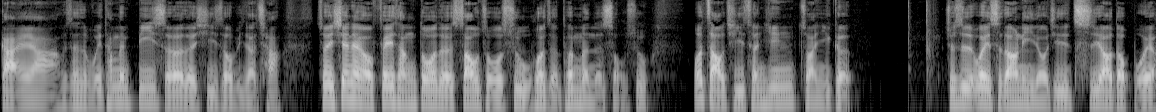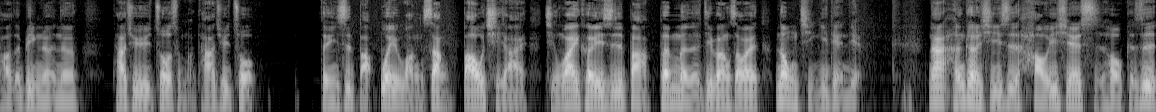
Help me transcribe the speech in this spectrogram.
钙啊，甚至维他命 B 十二的吸收比较差，所以现在有非常多的烧灼术或者喷门的手术。我早期曾经转一个。就是胃食道逆流，即使吃药都不会好的病人呢，他去做什么？他去做，等于是把胃往上包起来，请外科医师把賁门的地方稍微弄紧一点点。那很可惜是好一些时候，可是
